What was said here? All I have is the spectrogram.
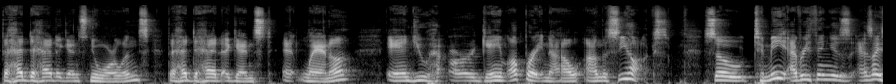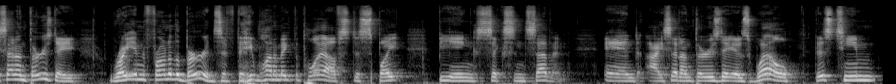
the head to head against New Orleans, the head to head against Atlanta, and you are a game up right now on the Seahawks. So to me, everything is, as I said on Thursday, right in front of the Birds if they want to make the playoffs despite being six and seven. And I said on Thursday as well, this team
